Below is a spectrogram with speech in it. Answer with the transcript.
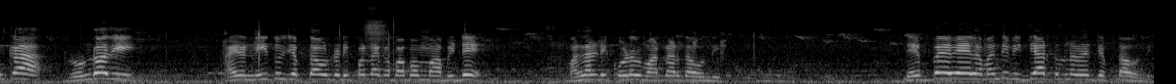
ఇంకా రెండోది ఆయన నీతులు చెప్తా ఉంటాడు. ఇప్పటిదాకా పాపం మా బిడ్డే మల్లారెడ్డి కోడలు మాట్లాడుతూ ఉంది. డెబ్బై వేల మంది విద్యార్థులు ఉన్నారని చెప్తా ఉంది.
